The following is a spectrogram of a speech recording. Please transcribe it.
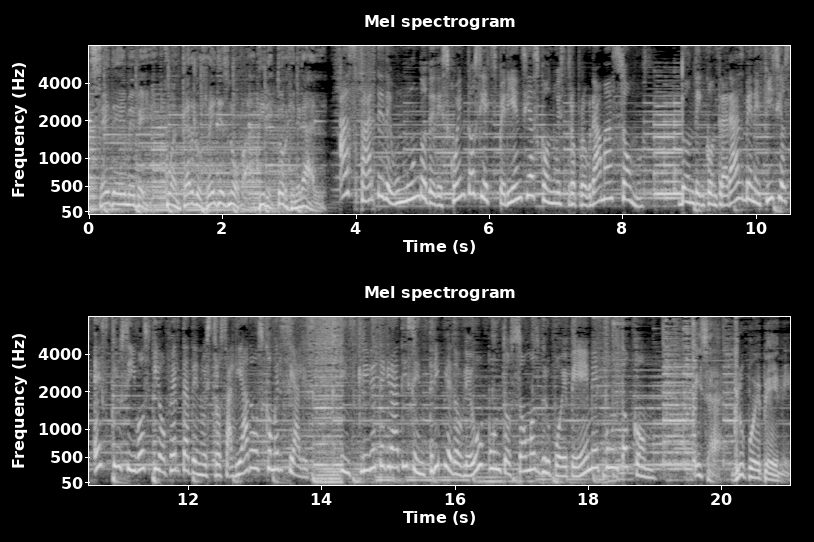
CDMB, Juan Carlos Reyes Nova, director general. Haz parte de un mundo de descuentos y experiencias con nuestro programa Somos, donde encontrarás beneficios exclusivos y ofertas de nuestros aliados comerciales. Inscríbete gratis en www.somosgrupoepm.com. ESA, Grupo EPM,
